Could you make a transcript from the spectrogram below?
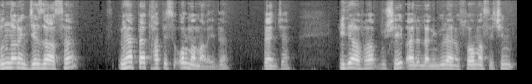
bunların cezası müebbet hapis olmamalıydı bence. Bir defa bu şehit ailelerinin yüreğinin soğuması için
